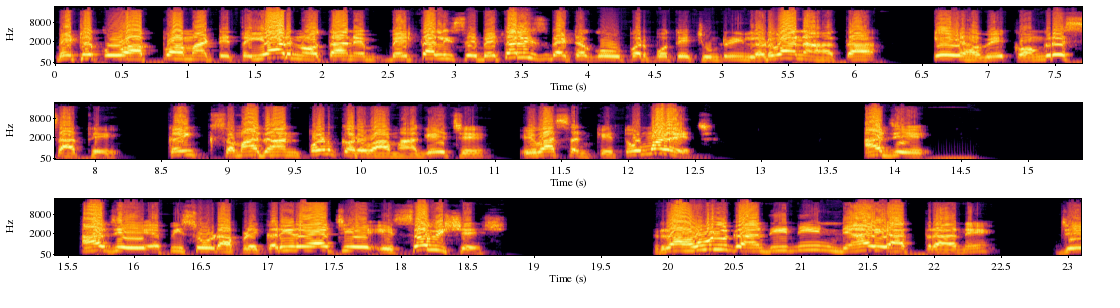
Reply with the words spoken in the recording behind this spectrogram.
બેઠકો આપવા માટે તૈયાર નહોતા અને બેતાલીસે બેતાલીસ બેઠકો ઉપર પોતે ચૂંટણી લડવાના હતા, એ હવે કોંગ્રેસ સાથે કંઈક સમાધાન પણ કરવા માંગે છે, એવા સંકેતો મળે છે. આજે આ જે એપિસોડ આપણે કરી રહ્યા છીએ, એ સવિશેષ. રાહુલ ગાંધીની ન્યાય યાત્રાને જે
